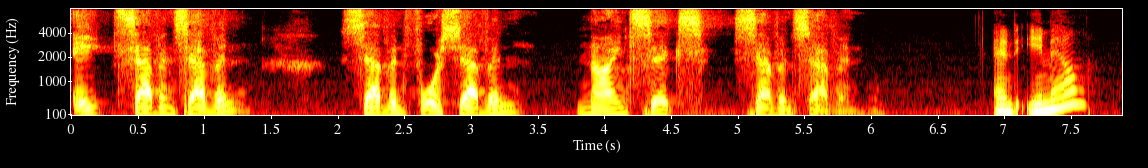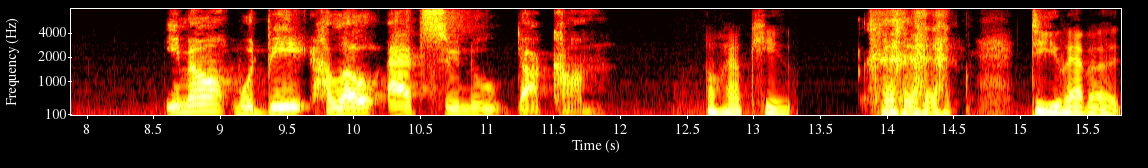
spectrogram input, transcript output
877 747 9677. And email? Email would be hello at sunu.com. Oh, how cute. do you have a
